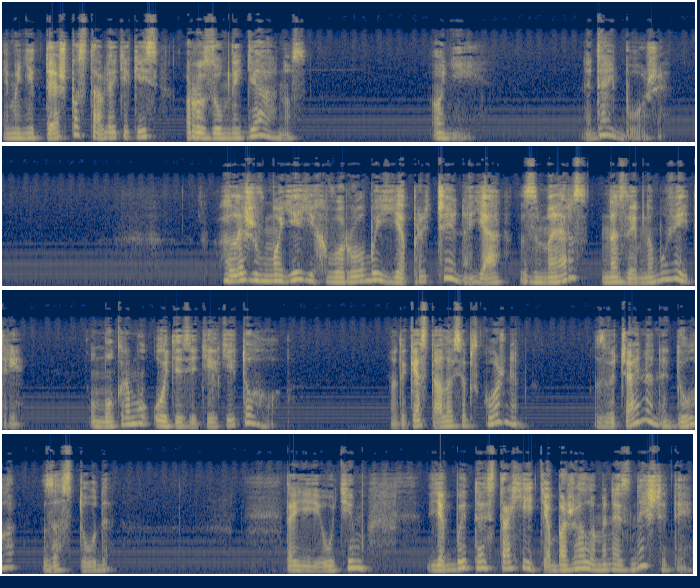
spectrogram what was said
І мені теж поставлять якийсь розумний діагноз. О, ні, не дай Боже. Але ж в моєї хвороби є причина. Я змерз на зимному вітрі, у мокрому одязі тільки й того. Ну таке сталося б з кожним. Звичайна недуга, застуда. Та й утім, якби те страхіття бажало мене знищити,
